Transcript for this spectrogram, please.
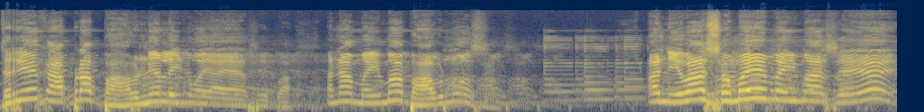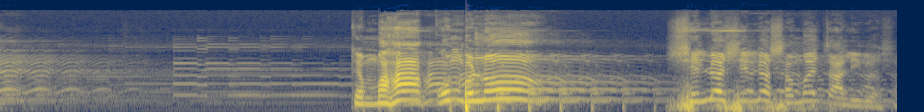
દરેક આપણા ભાવને લઈને આવ્યા છે અને આ મહિમા ભાવનો છે. અને એવા સમયે મહિમા છે કે મહાકુંભનો શિલ્યો છેલ્લો સમય ચાલી રહ્યો છે.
